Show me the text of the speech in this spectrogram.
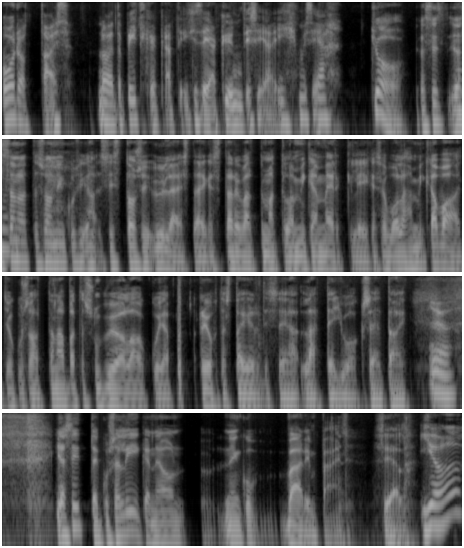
odottaisi noita pitkäkätisiä, kyntisiä ihmisiä. Joo, ja, siis, ja sanoin, että se on niin kuin ihan, siis tosi yleistä, eikä se tarvitse välttämättä olla mikään merkkiliike. Se voi olla mikä vaan, että joku saattaa napata sun vyölaukku ja riuhtasta irti se ja lähteä juokseen. Tai... Joo. Ja sitten kun se liikenne on niin kuin väärinpäin siellä, Joo.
